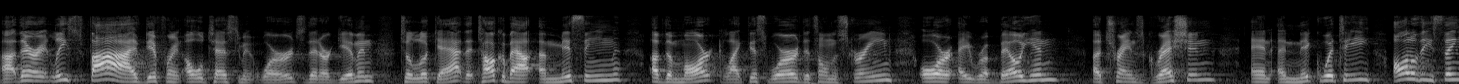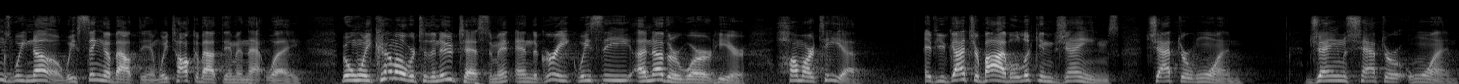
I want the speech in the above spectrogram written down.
Uh, there are at least five different Old Testament words that are given to look at that talk about a missing of the mark, like this word that's on the screen, or a rebellion a transgression, and iniquity. All of these things we know. We sing about them, we talk about them in that way. But when we come over to the New Testament and the Greek, we see another word here, hamartia. If you've got your Bible, look in James chapter 1. James chapter 1.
